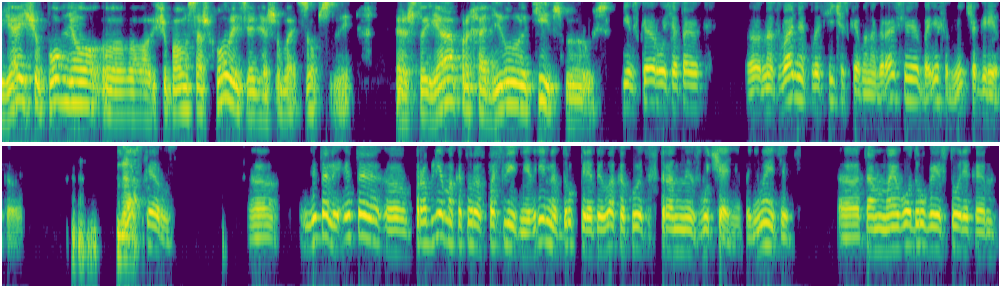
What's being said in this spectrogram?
я еще помню, еще, по-моему, со школы, если я не ошибаюсь, собственной, Э, что я проходил Киевскую Русь. Киевская Русь – это э, название классической монографии Бориса Дмитриевича Грекова. Да. Киевская Русь. Э, Виталий, это проблема, которая в последнее время вдруг приобрела какое-то странное звучание, понимаете? Там моего друга-историка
